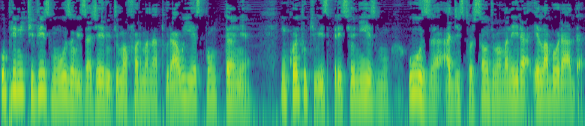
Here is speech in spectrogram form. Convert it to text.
o primitivismo usa o exagero de uma forma natural e espontânea, enquanto que o expressionismo usa a distorção de uma maneira elaborada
